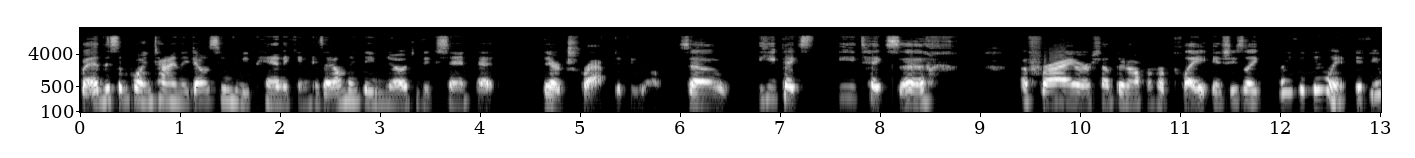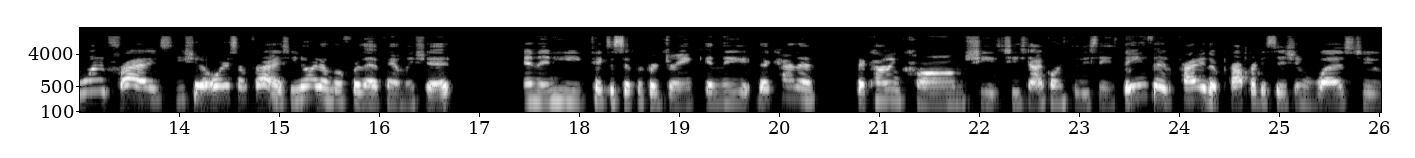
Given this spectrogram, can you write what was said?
but at this point in time, they don't seem to be panicking because I don't think they know to the extent that they're trapped, if you will. So he takes he takes a a fry or something off of her plate, and she's like, "What are you doing? If you wanted fries, you should have ordered some fries. You know I don't go for that family shit." And then he takes a sip of her drink, and they they're kind of they're of calm. She she's not going through these things. Things that probably the proper decision was to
